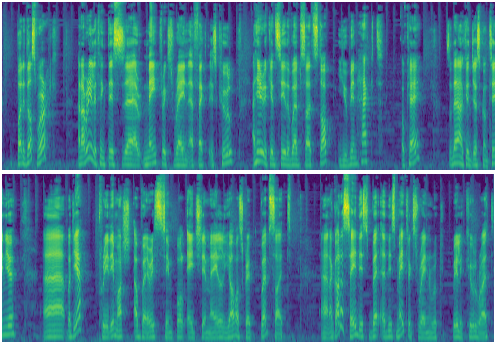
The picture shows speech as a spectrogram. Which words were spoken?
but it does work. And I really think this uh, matrix rain effect is cool. And here you can see the website stop. You've been hacked. Okay. So then I can just continue. Uh, but yeah, pretty much a very simple HTML JavaScript website. And I gotta say, this uh, this matrix rain look really cool, right?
